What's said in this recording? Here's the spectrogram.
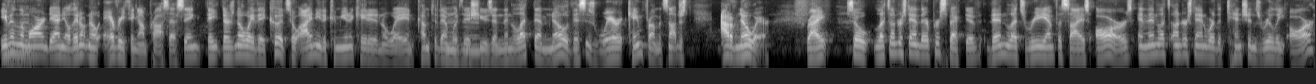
Even mm-hmm. Lamar and Daniel, they don't know everything I'm processing. They, there's no way they could. So I need to communicate it in a way and come to them mm-hmm. with issues and then let them know this is where it came from. It's not just out of nowhere, right? So let's understand their perspective. Then let's re emphasize ours. And then let's understand where the tensions really are.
